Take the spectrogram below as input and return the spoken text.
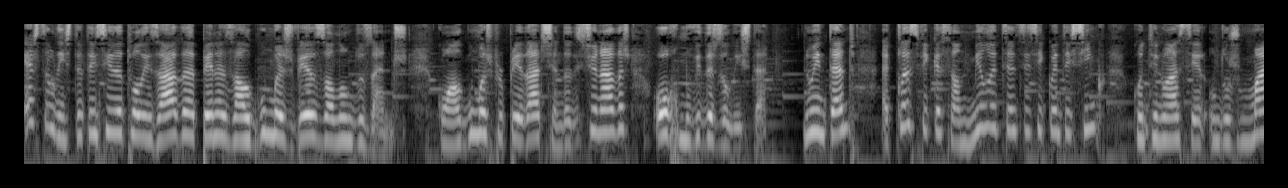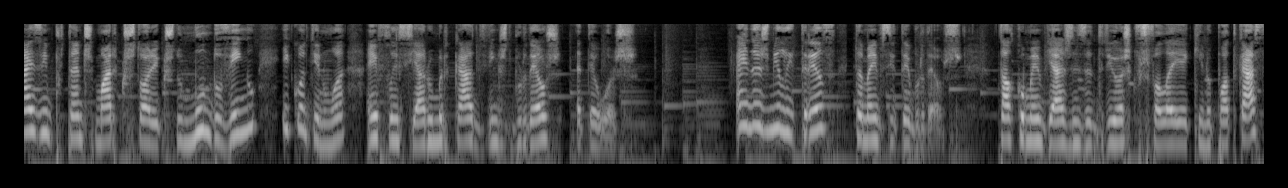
Esta lista tem sido atualizada apenas algumas vezes ao longo dos anos, com algumas propriedades sendo adicionadas ou removidas da lista. No entanto, a classificação de 1855 continua a ser um dos mais importantes marcos históricos do mundo do vinho e continua a influenciar o mercado de vinhos de Bordeaux até hoje. Em 2013, também visitei Bordeaux. Tal como em viagens anteriores que vos falei aqui no podcast,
